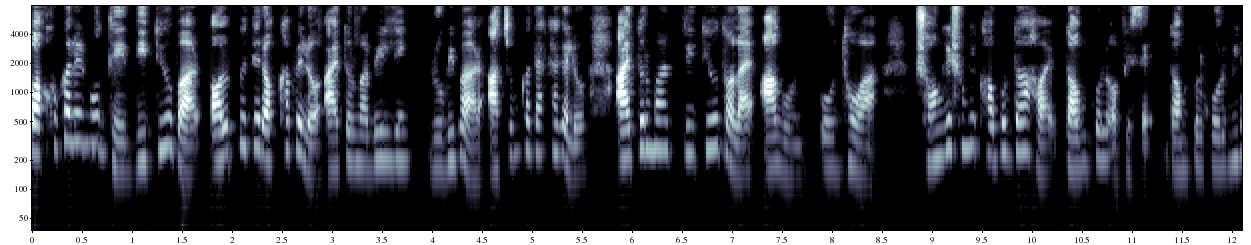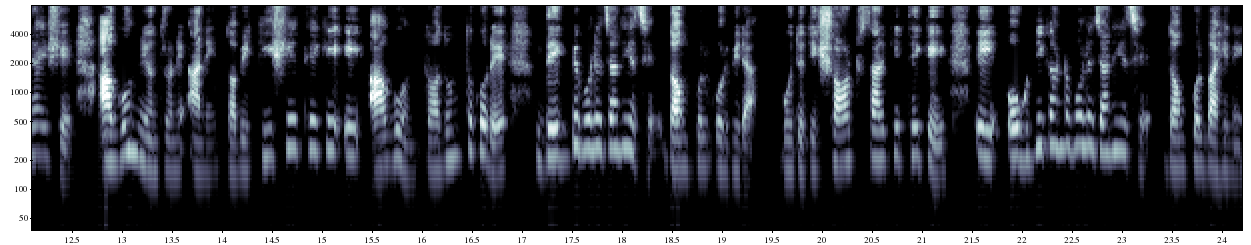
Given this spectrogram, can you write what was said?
পক্ষকালের মধ্যে দ্বিতীয়বার অল্পতে রক্ষা পেল আয়তরমা বিল্ডিং। রবিবার আচমকা দেখা গেল আয়তরমার তৃতীয় তলায় আগুন ও ধোঁয়া। সঙ্গে সঙ্গে খবর দেওয়া হয় দমকল অফিসে। দমকল কর্মীরা এসে আগুন নিয়ন্ত্রণে আনে। তবে কিসে থেকে এই আগুন তদন্ত করে দেখবে বলে জানিয়েছে দমকল কর্মীরা। বৈদ্যুতিক শর্ট সার্কিট থেকে এই অগ্নিকাণ্ড বলে জানিয়েছে দমকল বাহিনী।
